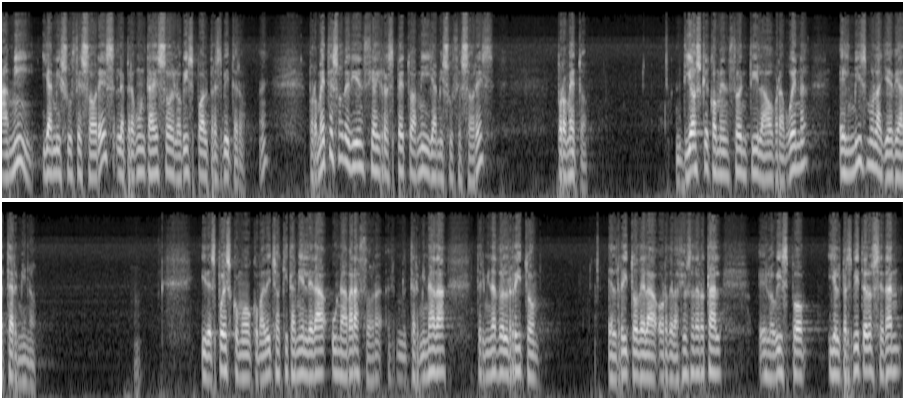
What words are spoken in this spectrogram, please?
a mí y a mis sucesores? Le pregunta eso el obispo al presbítero. ¿eh? ¿Prometes obediencia y respeto a mí y a mis sucesores? Prometo. Dios que comenzó en ti la obra buena, él mismo la lleve a término. Y después, como, como ha dicho aquí, también le da un abrazo, terminada, terminado el rito, el rito de la ordenación sacerdotal, el obispo y el presbítero se dan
